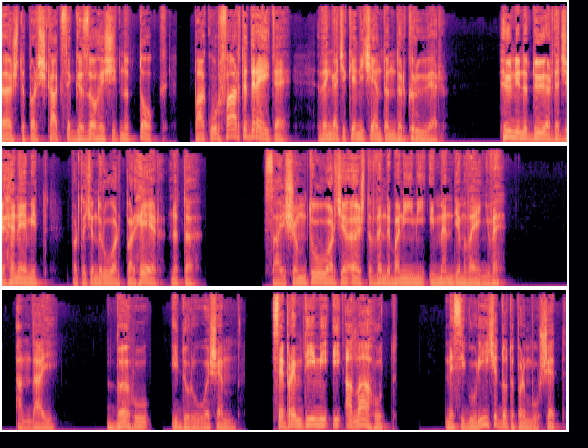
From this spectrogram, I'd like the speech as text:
është për shkak se gëzoheshit në tokë pa kurrfarë të drejte dhe ngaqë keni qenë të ndërkryer. Hyni në dyert e xhehenemit për të qëndruar përherë në të. Sa i shëmtuar që është vendbanimi i mendjemëdhenjve. Andaj, bëhu i durueshëm, se premtimi i Allahut, me siguri që do të përmbushet,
